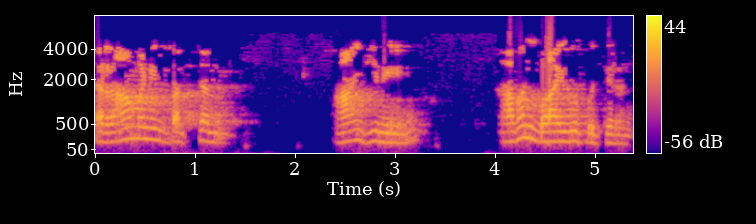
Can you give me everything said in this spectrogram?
ராமனின் பக்தன் ஆஞ்சநேயன் அவன் வாயு புத்திரன்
